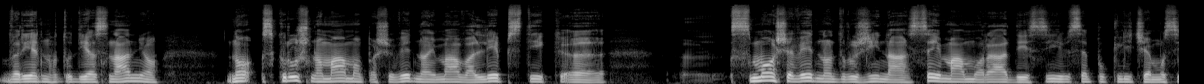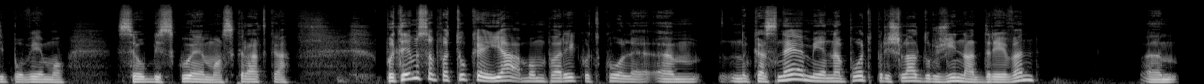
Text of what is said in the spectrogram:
verjetno tudi jaz na njo. No, skrušno imamo, pa še vedno imamo lep stik, eh, smo še vedno družina, vse imamo radi, vsi se pokličemo, si povemo, se obiskujemo. Skratka. Potem so pa tukaj, ja, bom pa rekel tako. Um, kasneje mi je na pot prišla družina Dreven. Um,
